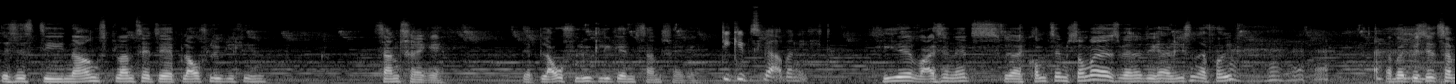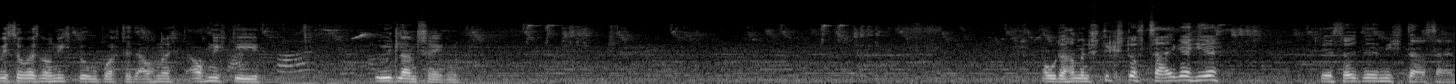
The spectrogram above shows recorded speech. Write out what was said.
Das ist die Nahrungspflanze der blauflügeligen Sandschrecke. Der blauflügeligen Sandschrecke. Die gibt es hier aber nicht. Hier weiß ich nicht, vielleicht kommt es im Sommer, es wäre natürlich ein Riesenerfolg. Aber bis jetzt habe ich sowas noch nicht beobachtet, auch nicht, auch nicht die Ödlandschrecken. Oh, da haben wir einen Stickstoffzeiger hier. Der sollte nicht da sein.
